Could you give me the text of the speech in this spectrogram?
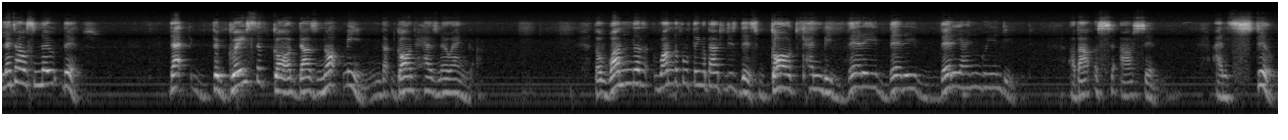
let us note this that the grace of God does not mean that God has no anger. The wonder, wonderful thing about it is this God can be very, very, very angry indeed about the, our sin and still,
